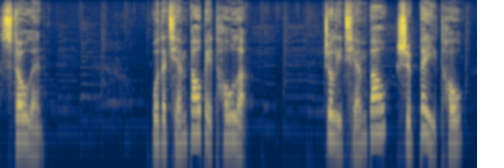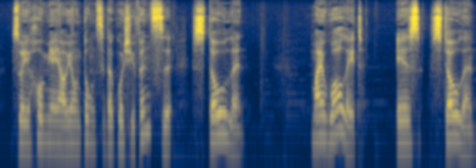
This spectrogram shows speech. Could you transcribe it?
stolen。我的钱包被偷了。这里钱包是被偷，所以后面要用动词的过去分词 stolen。My wallet is stolen。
